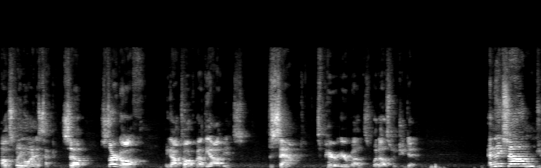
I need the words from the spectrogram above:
I'll explain why in a second. So, start off, we got to talk about the obvious. The sound. It's a pair of earbuds. What else would you do? And they sound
